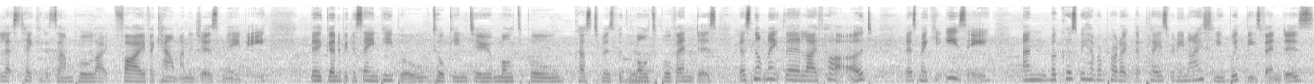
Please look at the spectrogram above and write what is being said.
let's take an example, like five account managers maybe they're going to be the same people talking to multiple customers with yeah. multiple vendors. Let's not make their life hard. Let's make it easy. And because we have a product that plays really nicely with these vendors,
